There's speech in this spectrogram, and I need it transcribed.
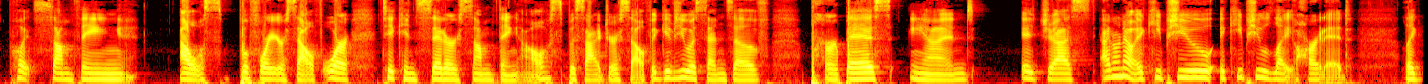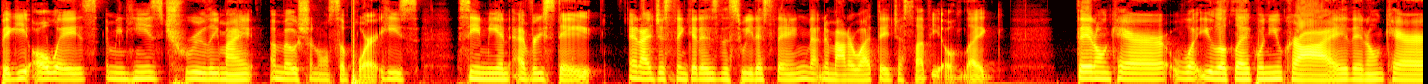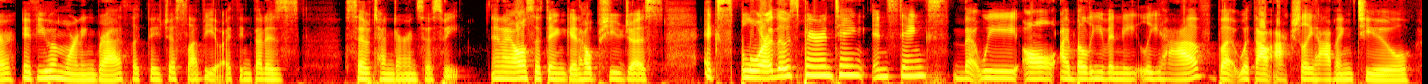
put something else before yourself or to consider something else beside yourself. It gives you a sense of purpose and it just I don't know, it keeps you it keeps you lighthearted. Like Biggie always, I mean, he's truly my emotional support. He's seen me in every state and I just think it is the sweetest thing that no matter what, they just love you. Like they don't care what you look like when you cry. They don't care if you have morning breath. Like they just love you. I think that is so tender and so sweet. And I also think it helps you just explore those parenting instincts that we all, I believe, innately have, but without actually having to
